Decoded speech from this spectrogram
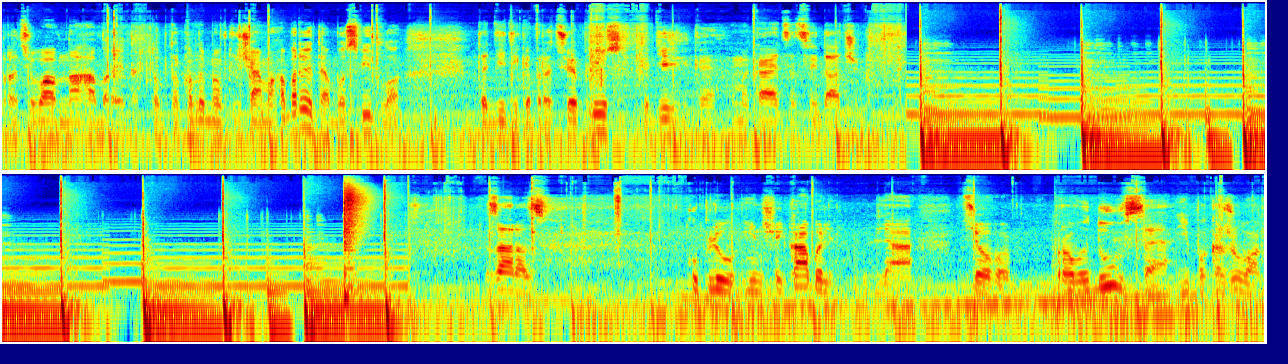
працював на габаритах. Тобто, коли ми включаємо габарити або світло, тоді тільки працює плюс, тоді тільки вмикається цей датчик. Зараз куплю інший кабель для цього, проведу все і покажу вам,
